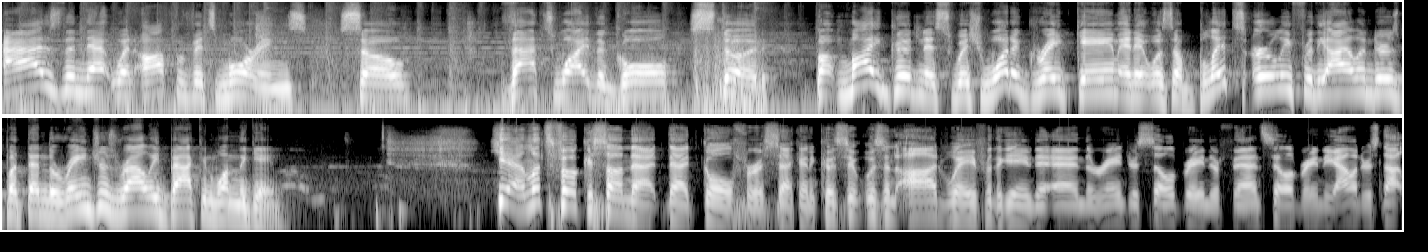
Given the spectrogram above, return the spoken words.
as the net went off of its moorings. So that's why the goal stood. But my goodness, Wish, what a great game. And it was a blitz early for the Islanders, but then the Rangers rallied back and won the game. Yeah, and let's focus on that that goal for a second because it was an odd way for the game to end. The Rangers celebrating, their fans celebrating, the Islanders not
